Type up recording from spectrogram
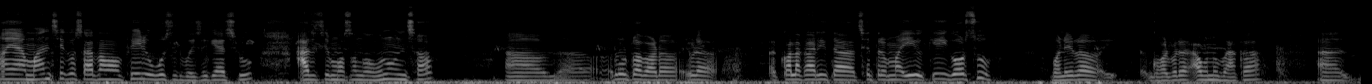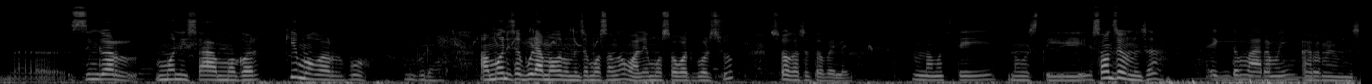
नयाँ मान्छेको साथमा म फेरि उपस्थित भइसकेको छु। आज चाहिँ मसँग हुनुहुन्छ रोल्पाबाट एउटा कलाकारिता क्षेत्रमा यो केही गर्छु भनेर घरबाट आउनु भएका अ, सिङ्गर मनिषा मगर। के मगर पो? बुढा। मनिषा बुढा मगर हुनुहुन्छ मसँग उहाँले म स्वागत गर्छु। स्वागत छ तपाईँलाई। नमस्ते। नमस्ते। सन्चै हुनुहुन्छ? एकदम आरामै। आरामै हुनुहुन्छ।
